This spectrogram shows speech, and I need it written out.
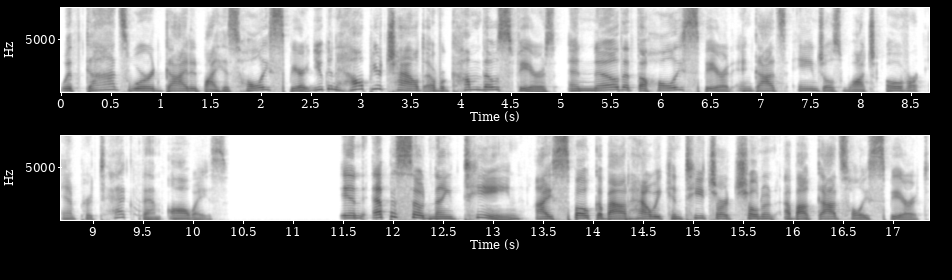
With God's Word guided by His Holy Spirit, you can help your child overcome those fears and know that the Holy Spirit and God's angels watch over and protect them always. In episode 19, I spoke about how we can teach our children about God's Holy Spirit.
